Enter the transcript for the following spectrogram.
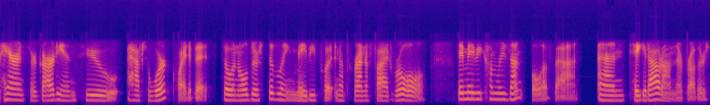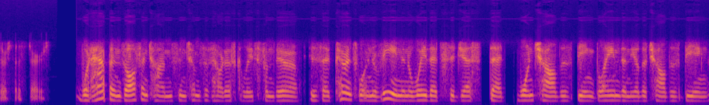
parents or guardians who have to work quite a bit. So an older sibling may be put in a parentified role. They may become resentful of that and take it out on their brothers or sisters. What happens oftentimes in terms of how it escalates from there is that parents will intervene in a way that suggests that one child is being blamed and the other child is being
